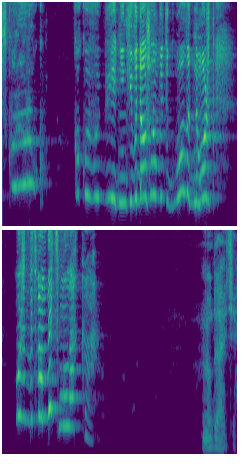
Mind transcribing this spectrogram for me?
скорую руку? Какой вы бедненький, вы должно быть голодны. Может, может быть, вам дать молока? Ну, дайте.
